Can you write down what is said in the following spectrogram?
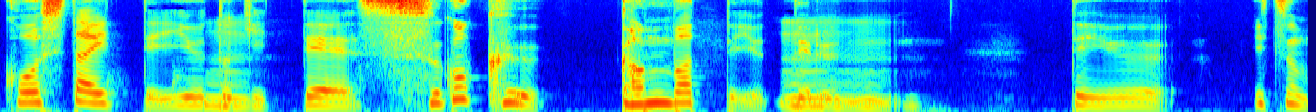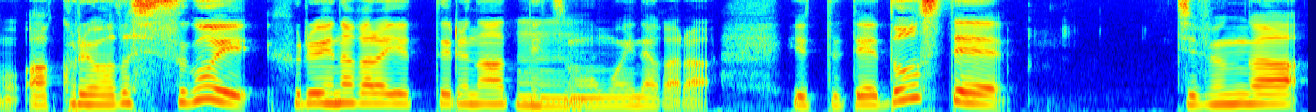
こうしたいっていう時って、すごく頑張って言ってる。っていう、いつも、あ、これ私すごい震えながら言ってるなっていつも思いながら言ってて、どうして自分が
